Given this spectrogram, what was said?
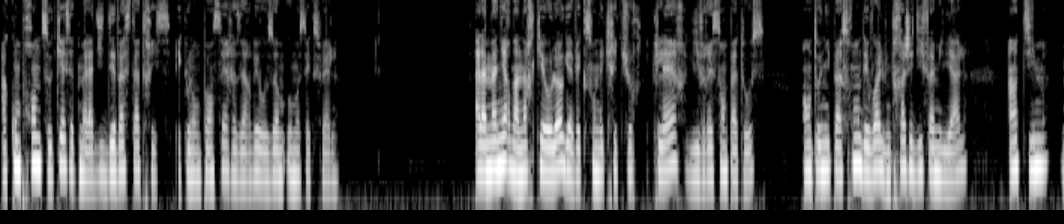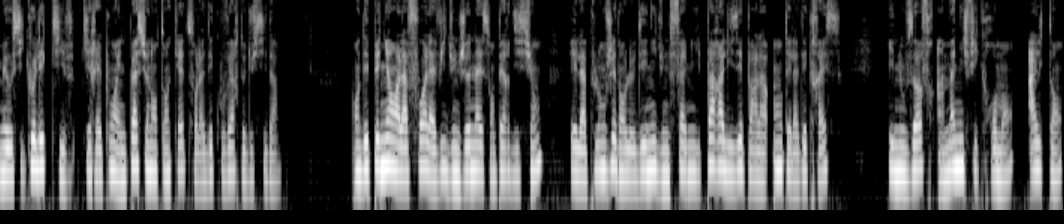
à comprendre ce qu'est cette maladie dévastatrice et que l'on pensait réservée aux hommes homosexuels. À la manière d'un archéologue avec son écriture claire, livrée sans pathos, Anthony Passeron dévoile une tragédie familiale, intime mais aussi collective, qui répond à une passionnante enquête sur la découverte du sida. En dépeignant à la fois la vie d'une jeunesse en perdition et la plongée dans le déni d'une famille paralysée par la honte et la détresse, il nous offre un magnifique roman, haletant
